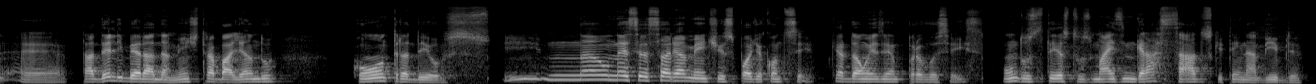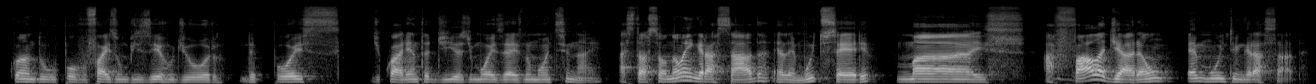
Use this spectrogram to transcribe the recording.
está deliberadamente trabalhando contra Deus. E não necessariamente isso pode acontecer. Quero dar um exemplo para vocês. Um dos textos mais engraçados que tem na Bíblia, quando o povo faz um bezerro de ouro depois de 40 dias de Moisés no Monte Sinai. A situação não é engraçada, ela é muito séria, mas a fala de Arão é muito engraçada.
